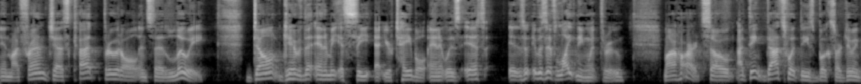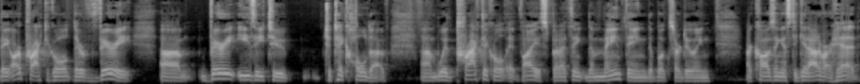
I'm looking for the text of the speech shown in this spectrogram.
And my friend just cut through it all and said, Louie, Don't give the enemy a seat at your table. And it was if, it was if lightning went through my heart. So I think that's what these books are doing. They are practical. They're very, um, very easy to, to take hold of. Um, with practical advice, but I think the main thing the books are doing are causing us to get out of our head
